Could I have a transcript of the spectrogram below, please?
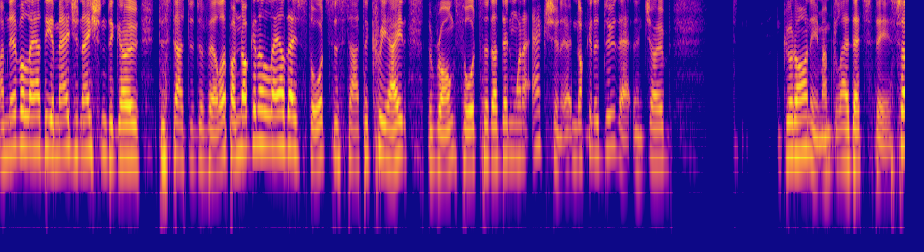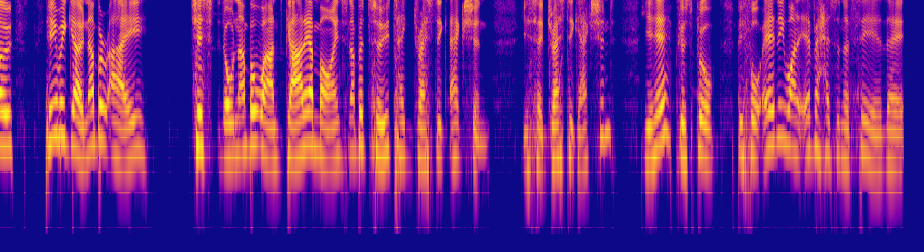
I'm never allowed the imagination to go to start to develop. I'm not going to allow those thoughts to start to create the wrong thoughts that I then want to action. I'm not going to do that. And Job, good on him. I'm glad that's there. So here we go. Number A, just, or number one, guard our minds. Number two, take drastic action. You say drastic action? Yeah, because for, before anyone ever has an affair, they,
